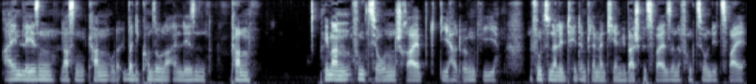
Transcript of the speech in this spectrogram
einlesen lassen kann oder über die Konsole einlesen kann, wie man Funktionen schreibt, die halt irgendwie eine Funktionalität implementieren, wie beispielsweise eine Funktion, die zwei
